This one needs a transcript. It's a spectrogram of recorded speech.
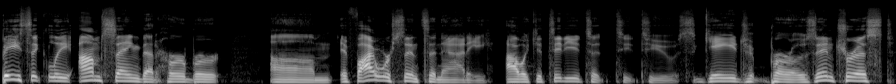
basically, I'm saying that Herbert. Um, if I were Cincinnati, I would continue to to to gauge Burrow's interest.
